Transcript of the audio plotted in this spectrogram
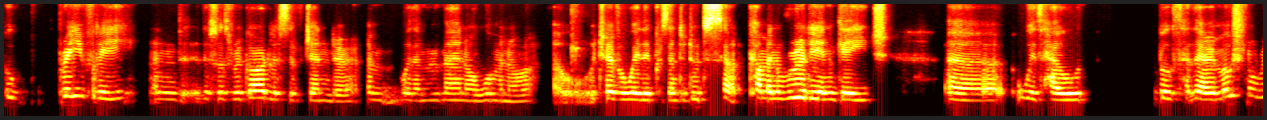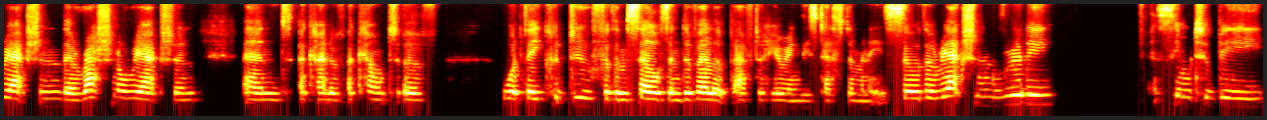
who bravely, and this was regardless of gender, um, whether man or woman or uh, whichever way they presented, would come and really engage uh, with how both their emotional reaction, their rational reaction, and a kind of account of what they could do for themselves and develop after hearing these testimonies. So the reaction really seemed to be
